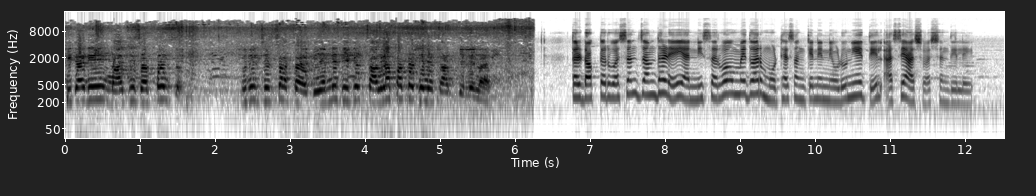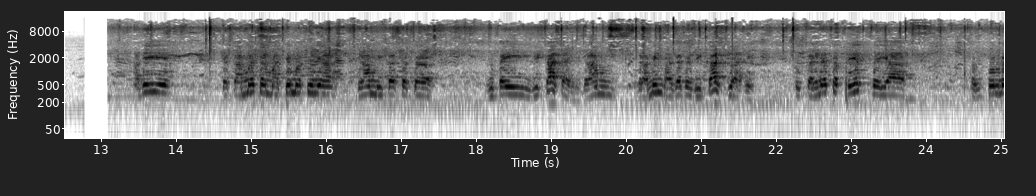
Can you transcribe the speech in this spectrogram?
ठिकाणी माजी सरपंच सुनील शिरसाट साहेब यांनी देखील चांगल्या पद्धतीने काम केलेलं आहे. तर डॉक्टर वसंत जमधडे यांनी सर्व उमेदवार मोठ्या संख्येने निवडून येतील असे आश्वासन दिले. आणि त्या कामाच्या माध्यमातून या ग्राम विकासाचा जो काही विकास आहे ग्राम ग्रामीण भागाचा विकास जो आहे तो करण्याचा प्रयत्न या संपूर्ण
